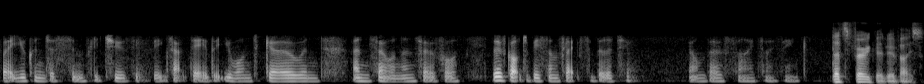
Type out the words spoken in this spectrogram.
where you can just simply choose the exact day that you want to go and, and so on and so forth. There's got to be some flexibility on both sides, I think. That's very good advice.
